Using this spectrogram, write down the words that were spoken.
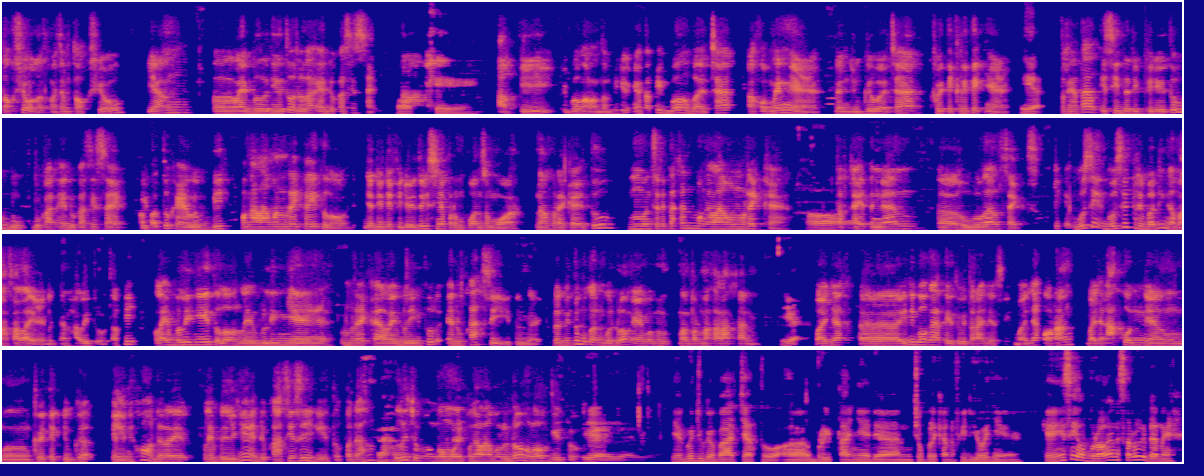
talk show lah, semacam talk show yang eh, labelnya itu adalah edukasi seks. Oke. Tapi gue nggak nonton videonya, tapi gue baca uh, komennya dan juga baca kritik-kritiknya. Iya. Ternyata isi dari video itu bu- bukan edukasi seks, itu tuh kayak lebih pengalaman mereka itu loh. Jadi di video itu isinya perempuan semua. Nah mereka itu menceritakan pengalaman mereka Oh. terkait dengan uh, hubungan seks. Gue sih gue sih pribadi nggak masalah ya dengan hal itu, tapi labelingnya itu loh, labelingnya mereka labeling itu edukasi gitu guys. Dan itu bukan gue doang yang mem- mempermasalahkan. Iya. Banyak eh, ini gue ngeliat di Twitter aja sih. Banyak orang, banyak akun yang mengkritik juga. Ya ini kok ada la- labelingnya edukasi sih gitu. Padahal lu cuma ngomongin pengalaman lu doang loh gitu. Iya iya iya. Ya gue juga baca tuh eh, beritanya dan cuplikan videonya ya. Kayaknya sih obrolan seru dan ya.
